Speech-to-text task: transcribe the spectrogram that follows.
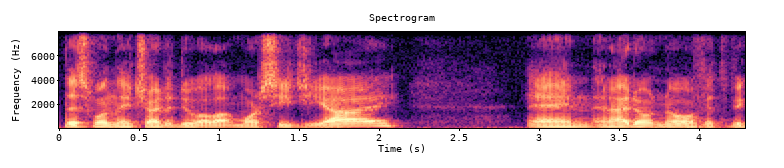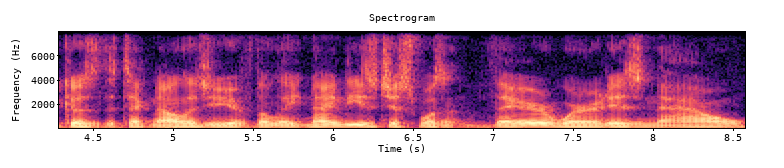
This one they tried to do a lot more CGI, and and I don't know if it's because the technology of the late '90s just wasn't there where it is now,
